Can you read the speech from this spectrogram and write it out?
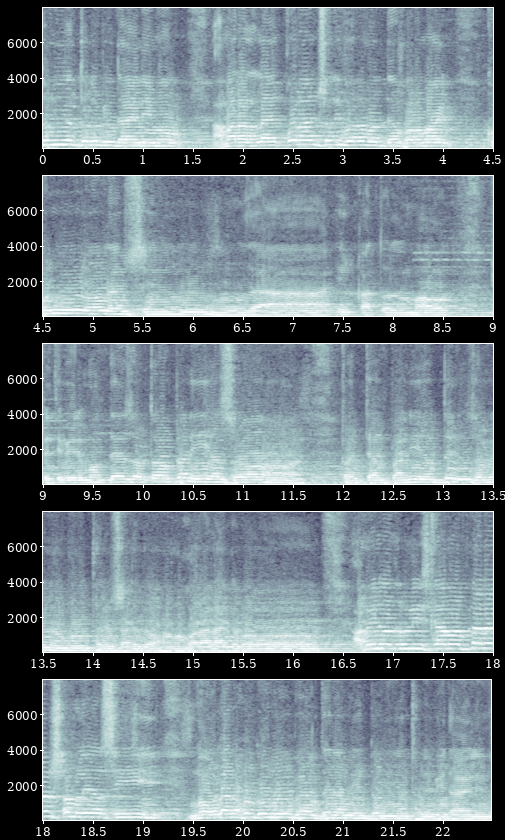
দুনিয়া তুমি বিদায় নিব। আমার আল্লাহ কোরআন শরীফের মধ্যে ফরমায় পৃথিবীর মধ্যে যত প্রাণী আছে প্রত্যেক প্রাণী একদিন জমিন মৌতের সাথে গ্রহণ করা লাগবে। আমি নজরুল ইসলাম আপনার সামনে আছি। মৌলার হুকুম হইবে আমি দুনিয়া থেকে বিদায় নিব।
